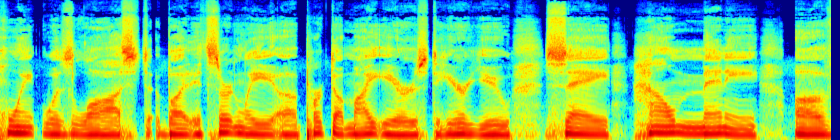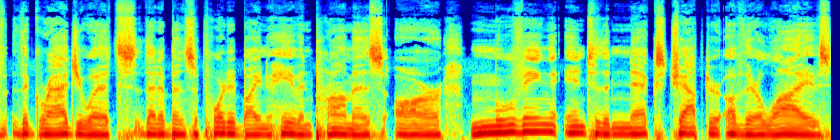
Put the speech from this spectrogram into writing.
point was lost, but it certainly uh, perked up my ears to hear you say how many of the graduates that have been supported by New Haven Promise are moving into the next chapter of their lives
